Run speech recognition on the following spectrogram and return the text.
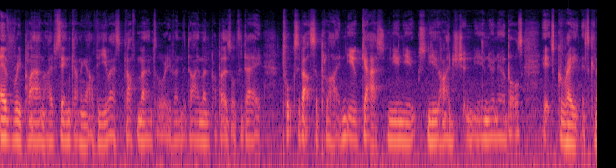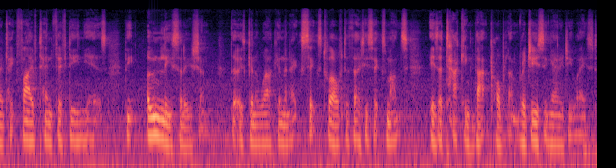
every plan I've seen coming out of the US government or even the Diamond proposal today talks about supply, new gas, new nukes, new hydrogen, new renewables. It's great. It's going to take 5, 10, 15 years. The only solution that is going to work in the next 6, 12 to 36 months is attacking that problem, reducing energy waste.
